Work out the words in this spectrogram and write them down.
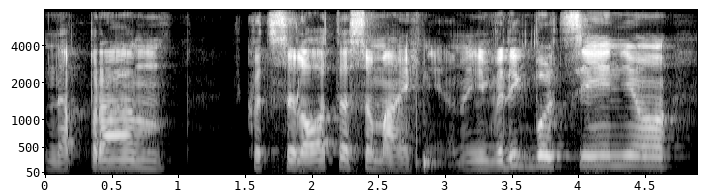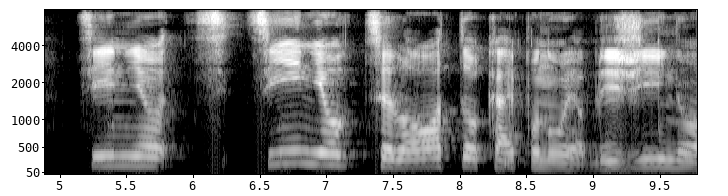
napram kot celota so majhni. ne. In veliko bolj cenijo, cenijo, cenijo celoto, kaj ponuja, bližino,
